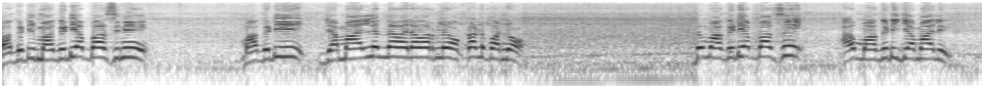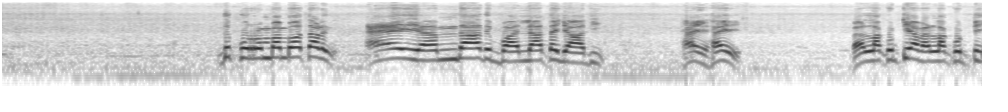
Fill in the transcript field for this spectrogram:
മകടി മകടി അബ്ബാസിന്. മകടി ജമാലിന് എന്താ വില പറഞ്ഞു? ഒക്കെ പറഞ്ഞോ. ഇത് മകടി അബ്ബാസ് ആ മകടി ജമാൽ. ഇത് കുറുമ്പമ്പോത്താണ് ഏയ് എന്താ ഇത് വല്ലാത്ത ജാതി? Hey hey. വെള്ളക്കുട്ടിയാ വെള്ളക്കുട്ടി.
